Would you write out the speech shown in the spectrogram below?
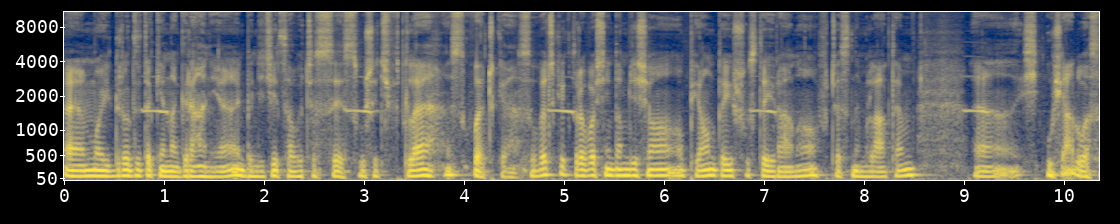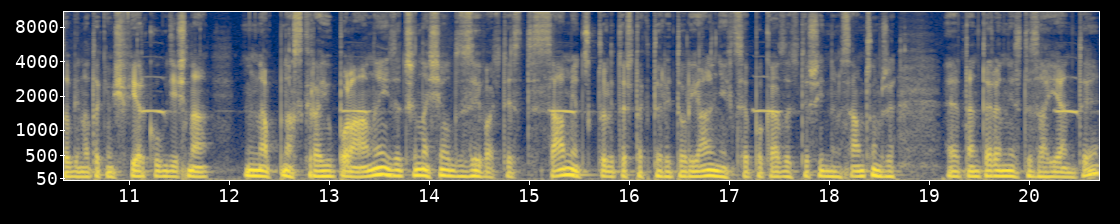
e, moi drodzy, takie nagranie i będziecie cały czas słyszeć w tle suweczkę. Suweczkę, która właśnie tam gdzieś o, o 5-6 rano, wczesnym latem, e, usiadła sobie na takim świerku gdzieś na na, na skraju polany i zaczyna się odzywać. To jest samiec, który też tak terytorialnie chce pokazać też innym samcom, że e, ten teren jest zajęty,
